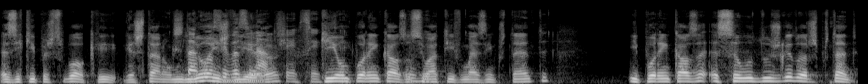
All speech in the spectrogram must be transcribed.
as equipas de futebol que gastaram que milhões de euros sim, sim, que iam sim. pôr em causa uhum. o seu uhum. ativo mais importante e pôr em causa a saúde dos jogadores. Portanto,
